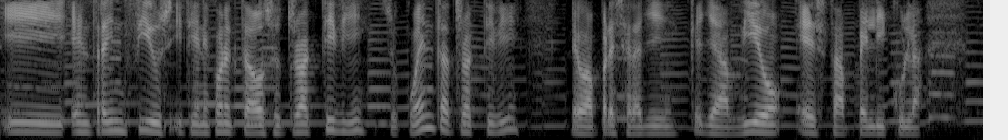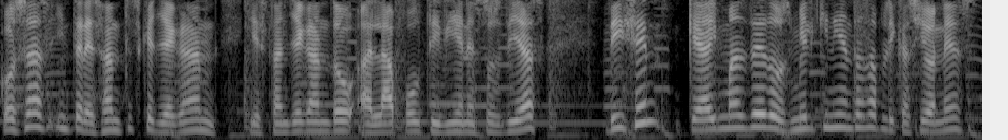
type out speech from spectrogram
y entra Infuse y tiene conectado su Track TV, su cuenta Track TV, le va a aparecer allí que ya vio esta película. Cosas interesantes que llegan y están llegando al Apple TV en estos días. Dicen que hay más de 2.500 aplicaciones,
